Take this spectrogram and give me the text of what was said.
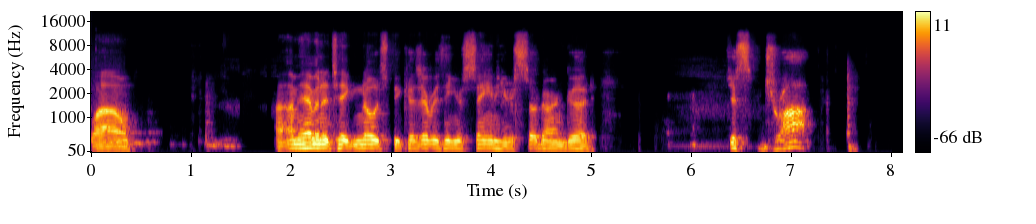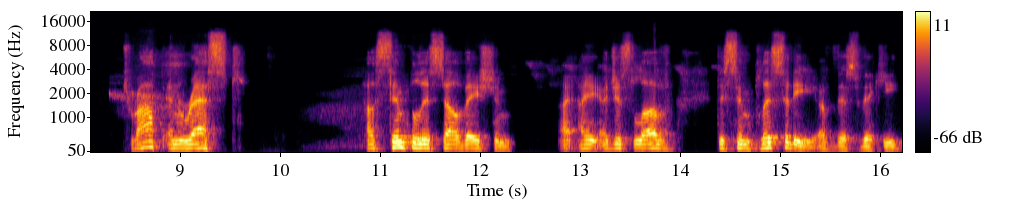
Wow. I'm having to take notes because everything you're saying here is so darn good. Just drop, drop and rest. How simple is salvation? I, I, just love the simplicity of this, Vicky.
